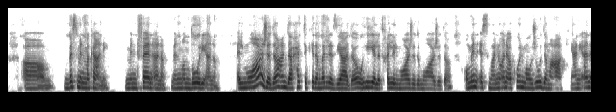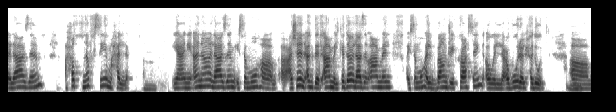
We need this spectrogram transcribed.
بس من مكاني من فين أنا من منظوري أنا. المواجدة عندها حتى كده مرة زيادة وهي اللي تخلي المواجدة مواجدة ومن اسمها إنه أنا أكون موجودة معاك. يعني أنا لازم أحط نفسي محلك. يعني أنا لازم يسموها عشان أقدر أعمل كده لازم أعمل يسموها ال boundary crossing أو العبور الحدود.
